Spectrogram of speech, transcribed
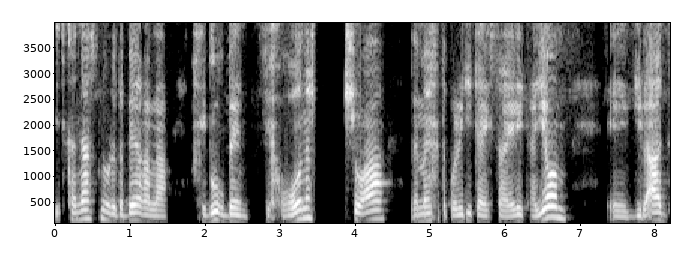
התכנסנו לדבר על החיבור בין זיכרון השואה למערכת הפוליטית הישראלית היום. אה, גלעד,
